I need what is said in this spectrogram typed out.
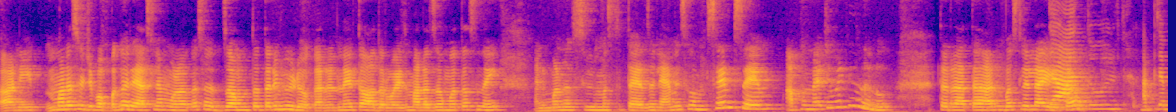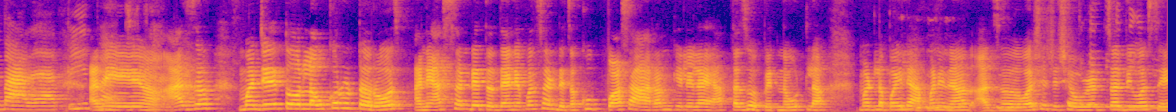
आणि मनस्वीचे पप्पा घरी असल्यामुळं कसं जमतं तरी व्हिडिओ करायला नाही तर अदरवाईज मला जमतच नाही. आणि मनस्वी मस्त तयार झाली. आम्ही सेम सेम आपण मॅची मीटिंग झालो. तर आता आम्ही बसलेला आहे आणि आज म्हणजे तो लवकर उठतो रोज. आणि आज संडे तर त्याने पण संडेचा खूप खूप असा आराम केलेला आहे. आता झोपेतनं उठला. म्हटलं पहिले आपण आहे ना आज वर्षाच्या शेवटचा दिवस आहे.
